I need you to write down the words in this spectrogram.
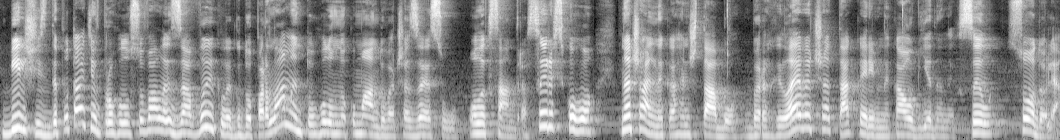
Більшість депутатів проголосували за виклик до парламенту головнокомандувача ЗСУ Олександра Сирського, начальника генштабу Бергилевича та керівника об'єднаних сил Содоля.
